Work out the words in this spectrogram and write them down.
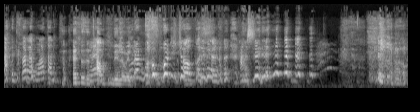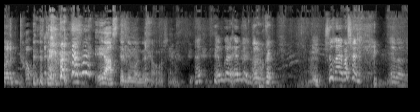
কাজ করে মাথা দিল বডি শো করে আসে এ আসতে দি মনে সমস্যা নেই এম করে এম করে সোজা বসেন এভাবে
